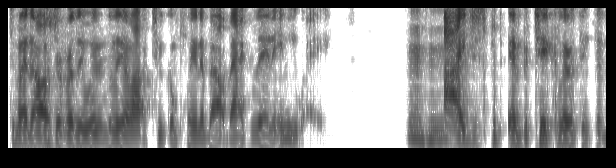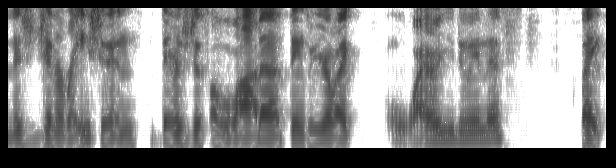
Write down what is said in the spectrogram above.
to my knowledge, there really wasn't really a lot to complain about back then. Anyway, Mhm. I just, in particular, think that this generation, there's just a lot of things where you're like, why are you doing this? Like,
